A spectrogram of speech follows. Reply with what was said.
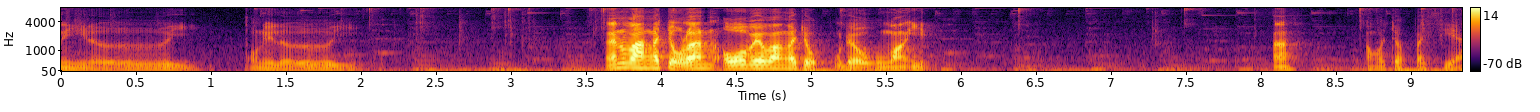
นี่เลย ตรงนี้เลยงั้นวางกระจกแล้วโอ้ไปวางกระจกเดี๋ยวผมวางอิฐอะเอากระจกไปเสีย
